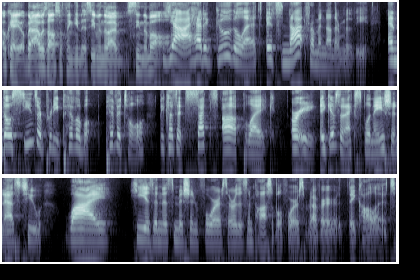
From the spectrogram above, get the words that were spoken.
Okay, but I was also thinking this, even though I've seen them all. Yeah, I had to Google it. It's not from another movie. And those scenes are pretty pivotal, pivotal because it sets up like, or it, it gives an explanation as to why he is in this mission force or this impossible force, whatever they call it.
